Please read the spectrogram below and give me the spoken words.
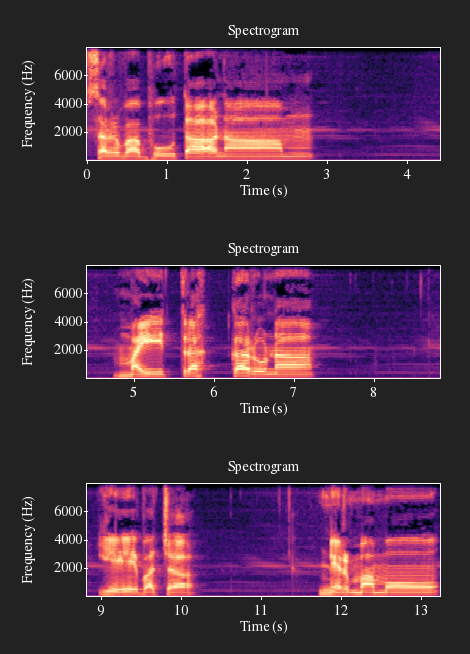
सर्वभूतानां मैत्रः करुणा। च निर्ममो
